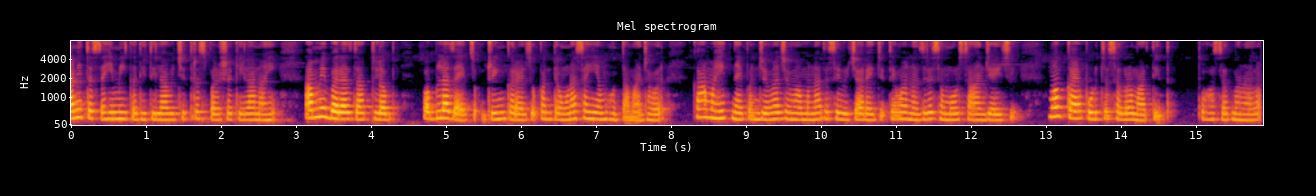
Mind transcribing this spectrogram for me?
आणि तसंही मी कधी तिला विचित्र स्पर्श केला नाही. आम्ही बऱ्याचदा क्लब पबला जायचो ड्रिंक करायचो पण तेवढा संयम होता माझ्यावर. का माहीत नाही पण जेव्हा जेव्हा मनात असे विचारायचे तेव्हा नजरेसमोर सांज यायची. मग काय पुढचं सगळं मातीत? तो हसत म्हणाला.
